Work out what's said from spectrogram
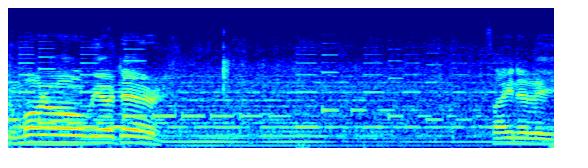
Tomorrow we are there. Finally.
